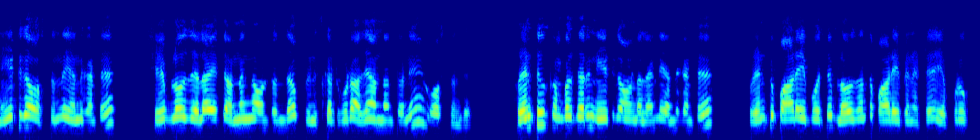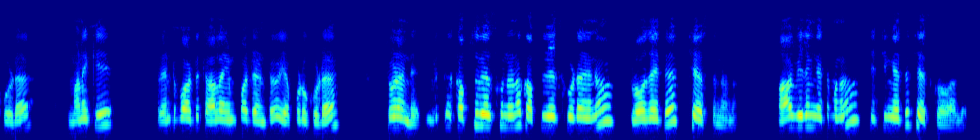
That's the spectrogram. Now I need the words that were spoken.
నీట్గా వస్తుంది. ఎందుకంటే షేప్ బ్లౌజ్ ఎలా అయితే అందంగా ఉంటుందో ప్రిన్స్ కట్ కూడా అదే అందంతో వస్తుంది. ఫ్రంట్ కంపల్సరీ నీట్గా ఉండాలండి. ఎందుకంటే ఫ్రంట్ పాడైపోతే బ్లౌజ్ అంతా పాడైపోయినట్టే ఎప్పుడు కూడా. మనకి ఫ్రంట్ పార్ట్ చాలా ఇంపార్టెంట్ ఎప్పుడు కూడా. చూడండి కప్స్ వేసుకున్నాను కప్స్ వేసి కూడా నేను క్లోజ్ అయితే చేస్తున్నాను. ఆ విధంగా అయితే మనం స్టిచ్చింగ్ అయితే చేసుకోవాలి.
